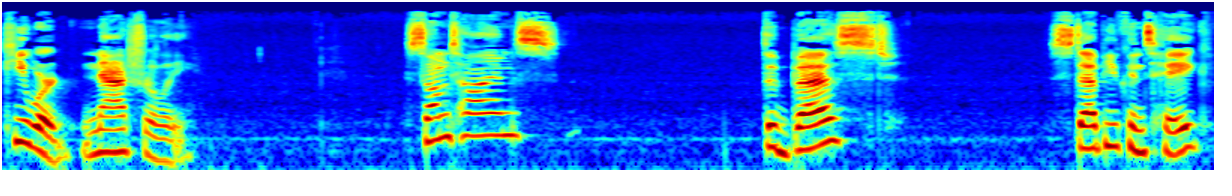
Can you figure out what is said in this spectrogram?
Keyword naturally. Sometimes the best step you can take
